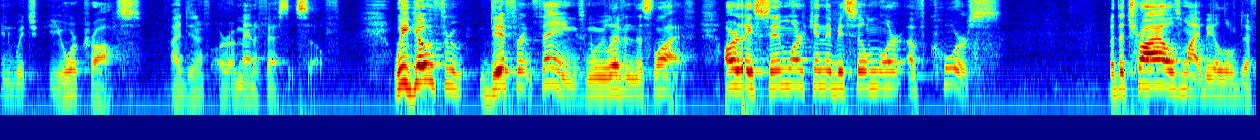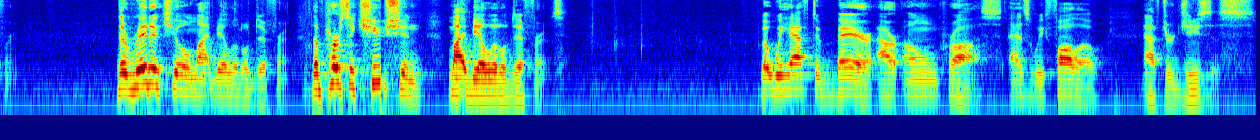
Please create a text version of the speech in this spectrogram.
in which your cross identif- or manifests itself. We go through different things when we live in this life. Are they similar? Can they be similar? Of course. But the trials might be a little different. The ridicule might be a little different. The persecution might be a little different. But we have to bear our own cross as we follow after Jesus.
